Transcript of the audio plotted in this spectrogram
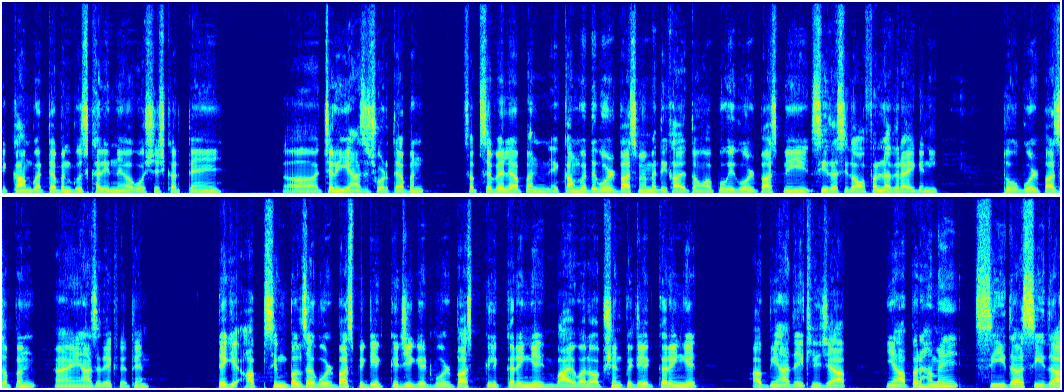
एक काम करते हैं, अपन कुछ ख़रीदने का कोशिश करते हैं। चलिए यहाँ से छोड़ते हैं अपन। सबसे पहले अपन एक काम करते हैं गोल्ड पास में मैं दिखा देता हूँ आपको कि गोल्ड पास में सीधा सीधा ऑफ़र लग रहा है कि नहीं। तो गोल्ड पास अपन यहाँ से देख लेते हैं। देखिए आप सिंपल सा गोल्ड पास पे क्लिक कीजिए गेट गोल्ड पास पे क्लिक करेंगे बाय वाला ऑप्शन पे क्लिक करेंगे। अब यहाँ देख लीजिए आप, यहाँ पर हमें सीधा सीधा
